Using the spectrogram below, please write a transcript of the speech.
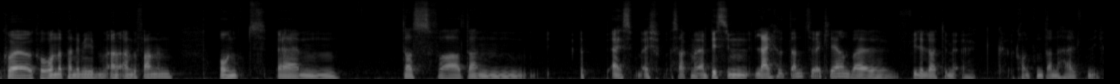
Corona-Pandemie angefangen und ähm, das war dann ich, ich sag mal, ein bisschen leichter dann zu erklären, weil viele Leute konnten dann halt nicht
